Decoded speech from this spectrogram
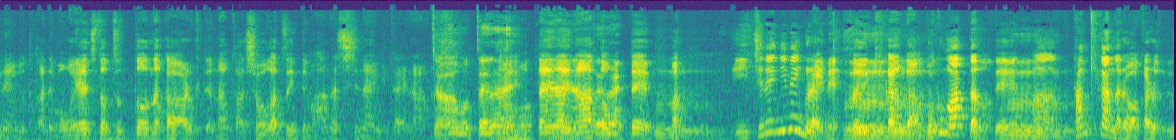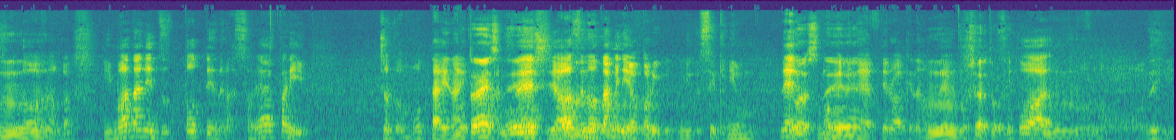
年部とか。でも親父とずっと仲悪くてなんか正月行っても話しないみたいな。ああもったいない。もったいないなと思ってうんまあ1年2年ぐらいねそういう期間がうん僕もあったので、うん。まあ、短期間なら分かるんですけど、うん。なんかいまだにずっとっていうのはそれはやっぱりちょっともったいないですね。幸せのためにやっぱり責任ねそうですね。みんなやってるわけなので、うんそこは、うん。あのぜひ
